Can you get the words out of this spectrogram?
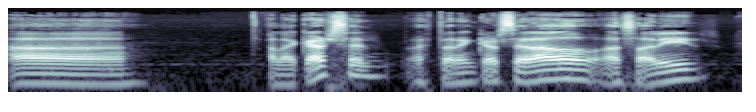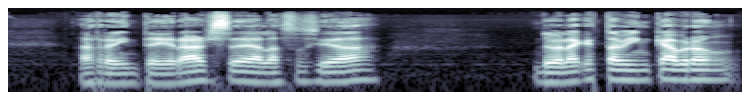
a, la cárcel, a estar encarcelado, a salir, a reintegrarse a la sociedad. De verdad que está bien cabrón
